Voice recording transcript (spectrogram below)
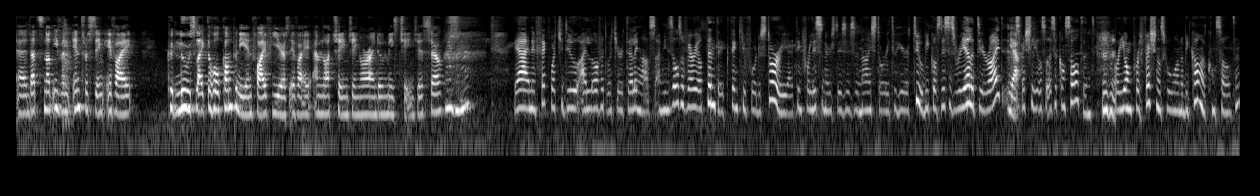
uh, that's not even interesting if I could lose like the whole company in five years if I am not changing or I don't make changes. So. Mm-hmm. Yeah, and in fact, what you do, I love it what you're telling us. I mean, it's also very authentic. Thank you for the story. I think for listeners, this is a nice story to hear too, because this is reality, right? Yeah. Especially also as a consultant mm-hmm. or young professionals who want to become a consultant.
